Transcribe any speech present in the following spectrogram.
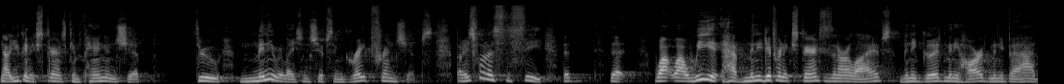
Now, you can experience companionship through many relationships and great friendships. But I just want us to see that, that while, while we have many different experiences in our lives, many good, many hard, many bad,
